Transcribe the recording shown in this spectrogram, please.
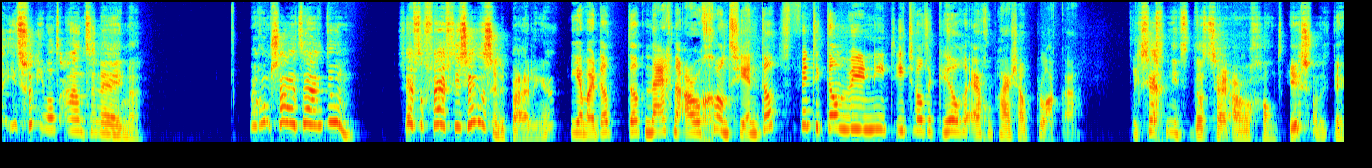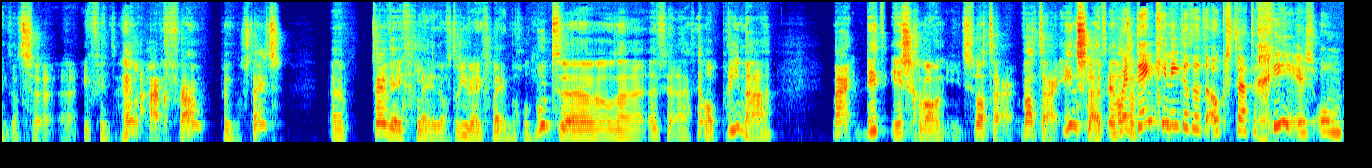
wel iets van iemand aan te nemen? Waarom zou je het eigenlijk doen? Ze heeft toch 15 zetels in de peilingen? ja maar dat, dat neigt naar arrogantie. En dat vind ik dan weer niet iets wat ik heel erg op haar zou plakken. Ik zeg niet dat zij arrogant is, want ik denk dat ze, eh, ik vind het een hele aardige vrouw, vind ik nog steeds. Eh, twee weken geleden of drie weken geleden nog ontmoet, eh, helemaal prima. Maar dit is gewoon iets wat daar, wat daar insluit. En wat Maar er- denk je niet dat het ook strategie is om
